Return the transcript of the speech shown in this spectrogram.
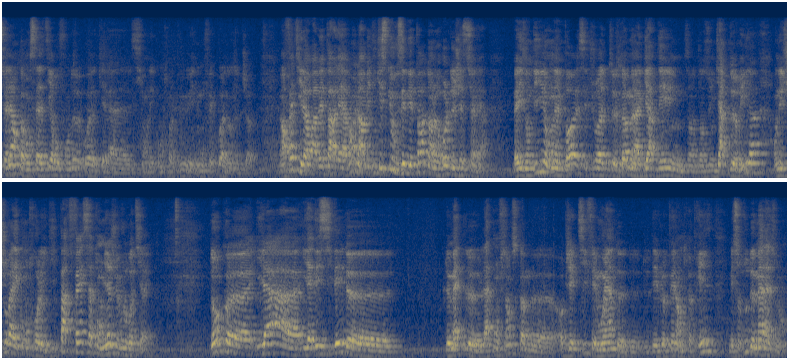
gestionnaires ont commencé à se dire au fond d'eux, si on les contrôle plus, et nous on fait quoi dans notre job? Mais en fait, il leur avait parlé avant, il leur avait dit, qu'est-ce que vous aimez pas dans le rôle de gestionnaire? Ben, ils ont dit on n'aime pas, c'est toujours être comme à garder dans une garderie, là, on est toujours à les contrôler. Il dit parfait, ça tombe bien, je vais vous le retirer. Donc euh, il, a, il a décidé de, mettre la confiance comme euh, objectif et moyen de, développer l'entreprise, mais surtout de management.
